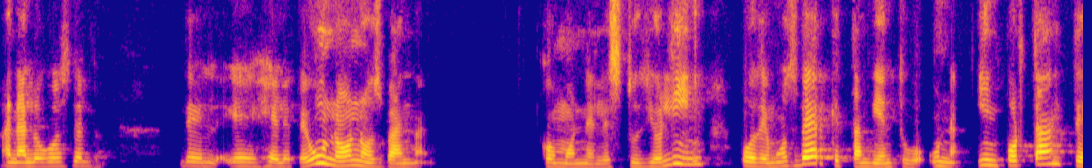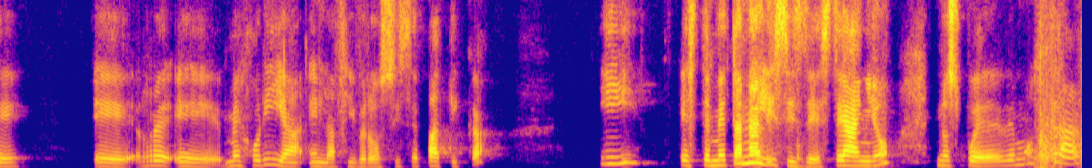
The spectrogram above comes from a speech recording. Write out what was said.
análogos del, del eh, GLP-1 nos van como en el estudio Lean, podemos ver que también tuvo una importante eh, eh, mejoría en la fibrosis hepática y este metaanálisis de este año nos puede demostrar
